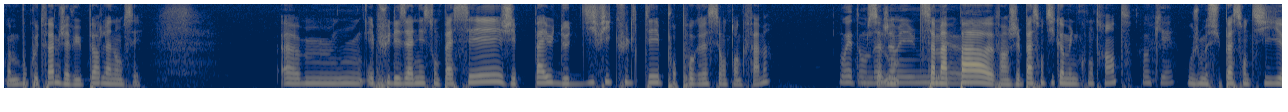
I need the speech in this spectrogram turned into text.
comme beaucoup de femmes, j'avais eu peur de l'annoncer. Euh, et puis les années sont passées, j'ai pas eu de difficultés pour progresser en tant que femme. Ouais, t'en as ça m'a pas, enfin, j'ai pas senti comme une contrainte. Ok. où je me suis pas sentie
